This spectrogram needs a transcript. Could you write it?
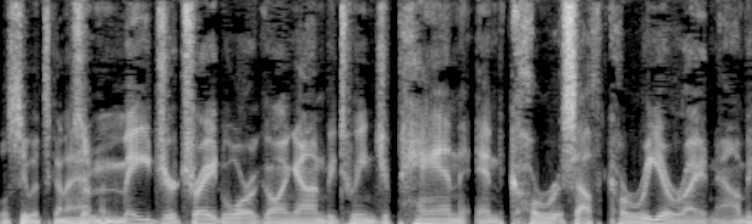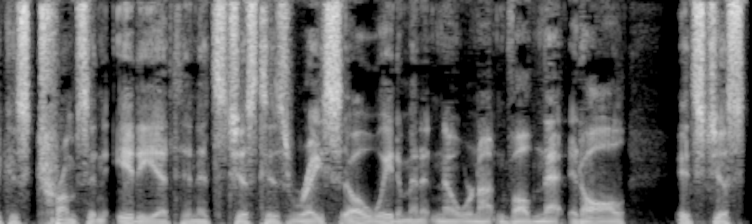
we'll see what's going to happen. There's a major trade war going on between Japan and South Korea right now because Trump's an idiot and it's just his race. Oh, wait a minute. No, we're not involved in that at all. It's just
